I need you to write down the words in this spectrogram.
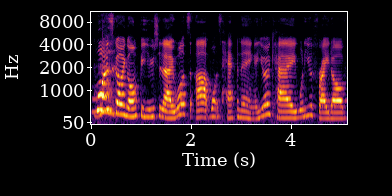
what is going on for you today? What's up? What's happening? Are you okay? What are you afraid of?"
